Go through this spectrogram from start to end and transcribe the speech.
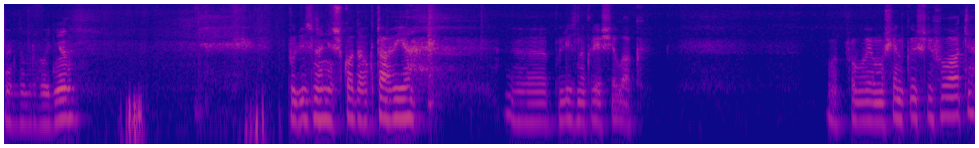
Так, доброго дня. Поліз в мене шкода Октавія. Е, Поліз на криші лак. От, пробую машинкою шліфувати.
